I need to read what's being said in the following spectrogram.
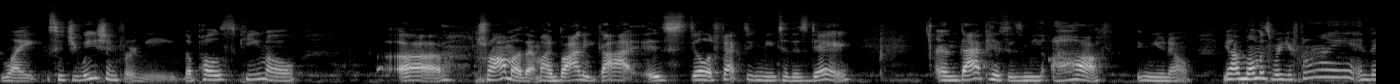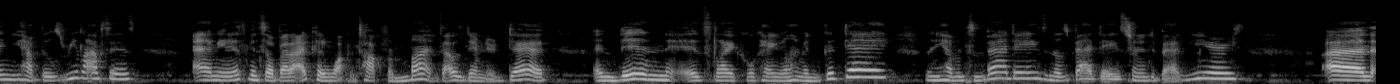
like, situation for me. The post chemo uh, trauma that my body got is still affecting me to this day. and that pisses me off. You know, you have moments where you're fine, and then you have those relapses. I mean, it's been so bad I couldn't walk and talk for months. I was damn near dead. And then it's like, okay, you're having a good day, then you're having some bad days, and those bad days turn into bad years. And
